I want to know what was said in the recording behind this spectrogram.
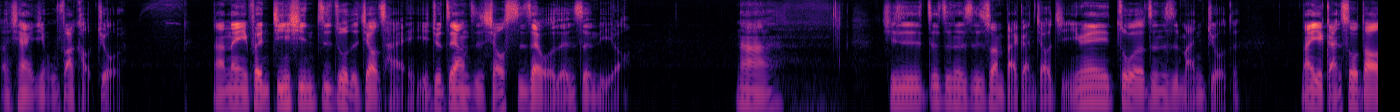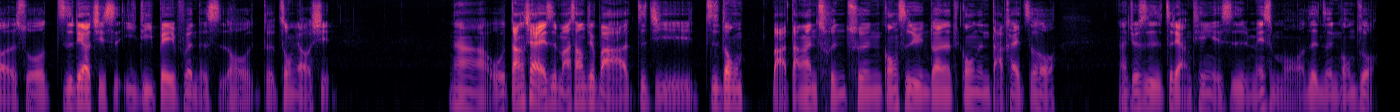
呃，现在已经无法考究了。那那一份精心制作的教材也就这样子消失在我人生里了。那其实这真的是算百感交集，因为做了真的是蛮久的，那也感受到了说资料其实异地备份的时候的重要性。那我当下也是马上就把自己自动把档案存存公司云端的功能打开之后，那就是这两天也是没什么认真工作。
